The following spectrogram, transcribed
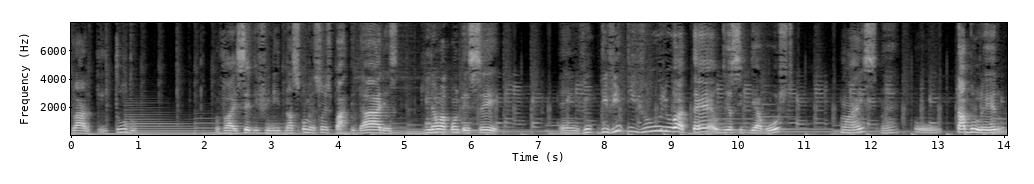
Claro que tudo vai ser definido nas convenções partidárias que irão acontecer em 20, de 20 de julho até o dia 5 de agosto, mas né, o tabuleiro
